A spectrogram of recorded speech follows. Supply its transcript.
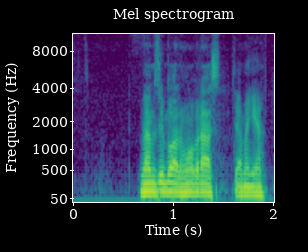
Vamos embora, um abraço. Até amanhã.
